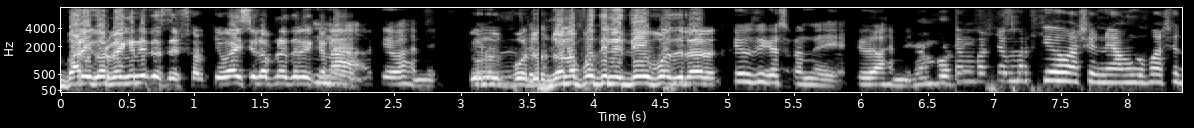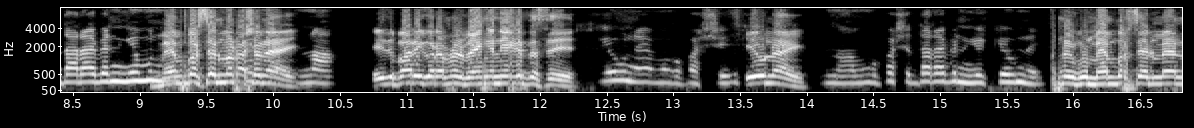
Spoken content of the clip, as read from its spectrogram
বাড়ি ঘর ভেঙে নিতেছে কেউ আইছিল আপনাদের এখানে? কেউ প- জনপ্রতিনিধি উপজেলার কেউ জিজ্ঞেস করে নাই কেউ টেম্বার আসেনি আমাকে পাশে দাঁড়াবেন মেম্বার চেয়ারম্যান আসে নাই? না। এই যে বাড়ি ঘর আপনার ভেঙে নিয়ে গেতেছে? কেউ নাই আমাকে পাশে। কেউ নাই? না আমাকে পাশে দাঁড়াবেন কেউ নাই। আপনার কোন মেম্বার চেয়ারম্যান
